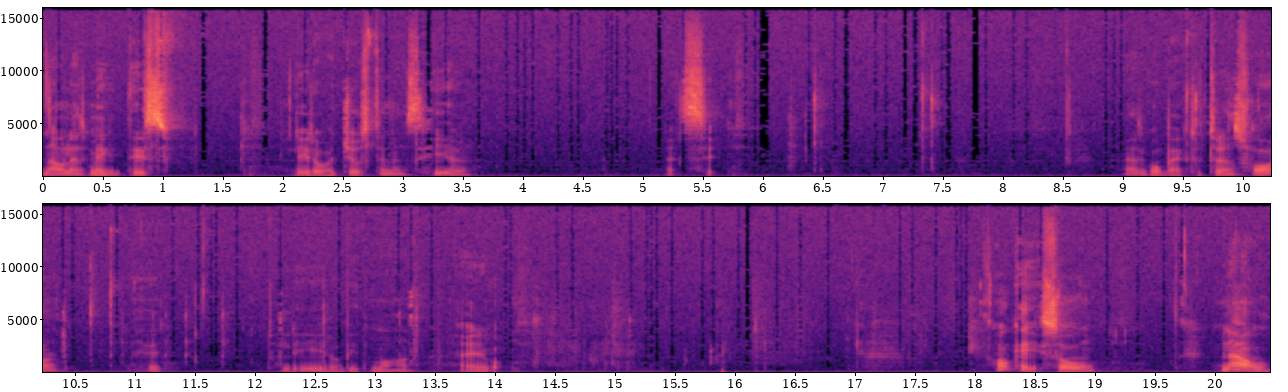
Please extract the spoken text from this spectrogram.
Now let's make this little adjustments here. Let's see. Let's go back to transform. Maybe a little bit more. There you go. Okay so now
